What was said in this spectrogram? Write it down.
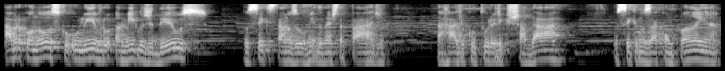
abra conosco o livro Amigos de Deus. Você que está nos ouvindo nesta tarde na Rádio Cultura de Quixadá, você que nos acompanha,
